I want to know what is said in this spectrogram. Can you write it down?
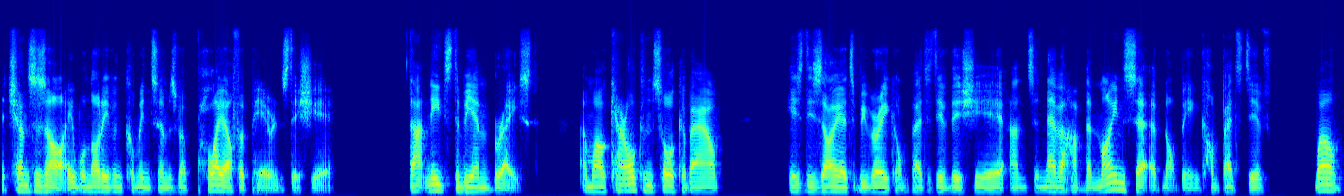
The chances are it will not even come in terms of a playoff appearance this year. That needs to be embraced. And while Carroll can talk about his desire to be very competitive this year and to never have the mindset of not being competitive. Well,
